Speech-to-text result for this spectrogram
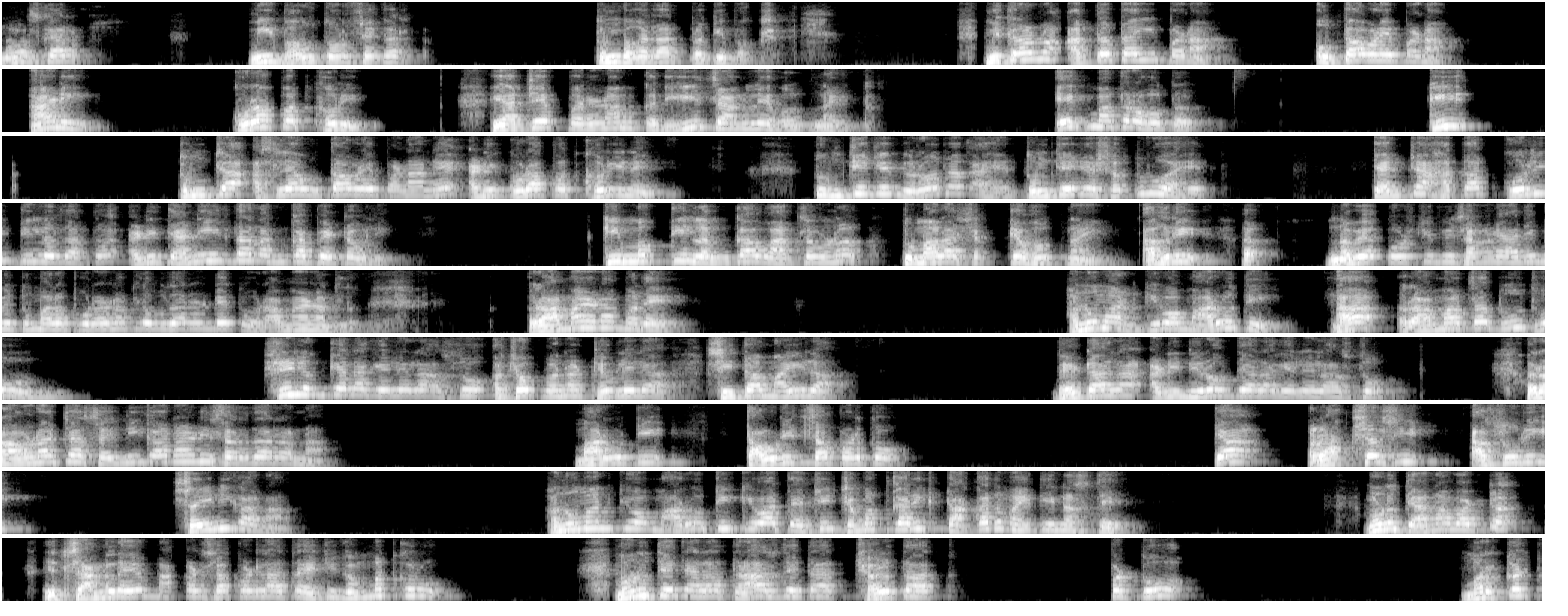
नमस्कार. मी भाऊ तोरसेकर. तुम्ही बघत आहात प्रतिपक्ष. मित्रांनो आतताईपणा उतावळेपणा आणि कुरापतखोरी याचे परिणाम कधीही चांगले होत नाहीत. एक मात्र होत की तुमच्या असल्या उतावळेपणाने आणि कुरापतखोरीने तुमचे जे विरोधक आहेत तुमचे जे शत्रू आहेत त्यांच्या हातात कोलीत दिलं जातं आणि त्यांनी एकदा लंका पेटवली की मग ती लंका वाचवणं तुम्हाला शक्य होत नाही. अगदी नव्या गोष्टी मी सांगण्याआधी मी तुम्हाला पुराणातलं उदाहरण देतो रामायणातलं. रामायणामध्ये हनुमान किंवा मारुती हा रामाचा दूत होऊन श्रीलंकेला गेलेला असतो अशोक वनात ठेवलेल्या सीतामाईला भेटायला आणि निरोप द्यायला गेलेला असतो. रावणाच्या सैनिकांना आणि सरदारांना मारुती तावडीत सापडतो. त्या राक्षसी आसुरी सैनिकांना हनुमान किंवा मारुती किंवा त्याची चमत्कारिक ताकद माहिती नसते. म्हणून त्यांना वाटतं हे चांगलं हे माकड सापडलं आता ह्याची गंमत करू. म्हणून ते त्याला त्रास देतात छळतात. पण तो मरकट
